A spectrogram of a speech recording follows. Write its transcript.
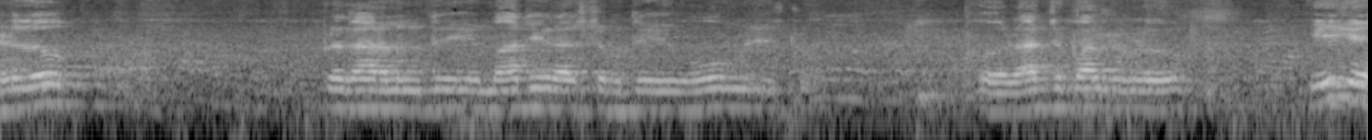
ಹಿಡಿದು ಪ್ರಧಾನಮಂತ್ರಿ ಮಾಜಿ ರಾಷ್ಟ್ರಪತಿ ಹೋಮ್ ಮಿನಿಸ್ಟ್ರು ರಾಜ್ಯಪಾಲರುಗಳು ಹೀಗೆ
